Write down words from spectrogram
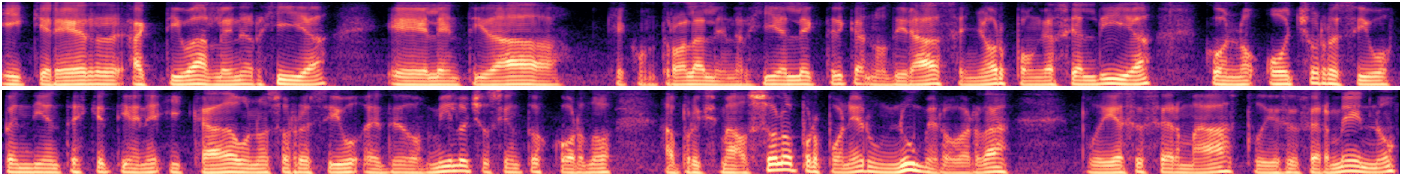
y querer activar la energía, eh, la entidad que controla la energía eléctrica nos dirá, señor, póngase al día con los ocho recibos pendientes que tiene y cada uno de esos recibos es de 2.800 cordos aproximados. Solo por poner un número, ¿verdad? Pudiese ser más, pudiese ser menos,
